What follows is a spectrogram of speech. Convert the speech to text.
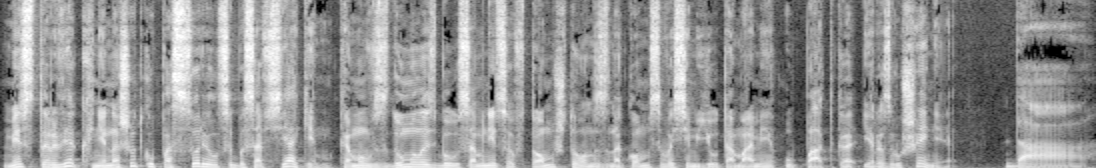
Мистер Век не на шутку поссорился бы со всяким, кому вздумалось бы усомниться в том, что он знаком с восемью томами упадка и разрушения. Да,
